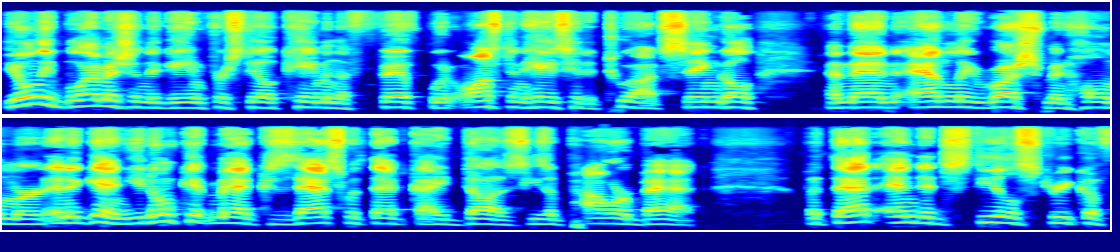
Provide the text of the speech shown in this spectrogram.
The only blemish in the game for Steele came in the fifth when Austin Hays hit a two out single and then Adley Rutschman homered. And again, you don't get mad because that's what that guy does. He's a power bat. But that ended Steele's streak of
